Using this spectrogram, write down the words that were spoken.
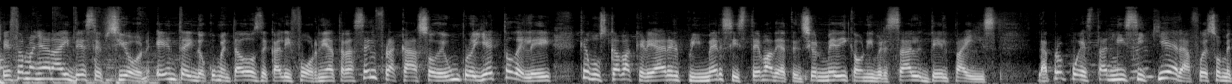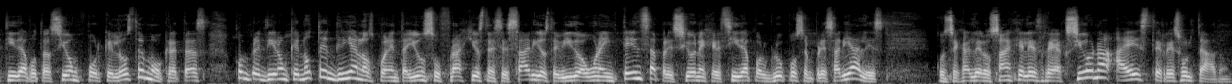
Esta mañana hay decepción entre indocumentados de California tras el fracaso de un proyecto de ley que buscaba crear el primer sistema de atención médica universal del país. La propuesta ni siquiera fue sometida a votación porque los demócratas comprendieron que no tendrían los 41 sufragios necesarios debido a una intensa presión ejercida por grupos empresariales. concejal de Los Ángeles reacciona a este resultado.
